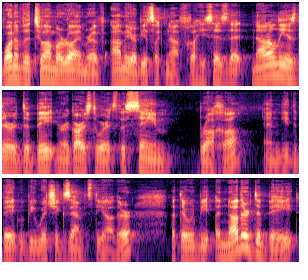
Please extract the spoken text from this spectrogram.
one of the two Amoraim, Rav Ami or Rabbi Yitzchak Nafcha, he says that not only is there a debate in regards to where it's the same bracha, and the debate would be which exempts the other, but there would be another debate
